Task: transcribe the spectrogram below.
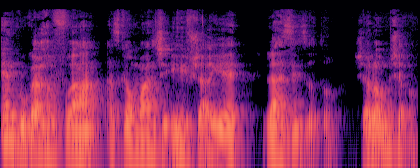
אין כל כך הפרעה, אז כמובן שאי אפשר יהיה להזיז אותו. שלום שלום.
